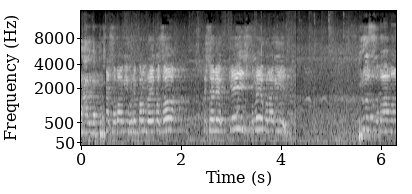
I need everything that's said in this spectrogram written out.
मार्ग सहभागी हुने क्रम रहेको छ। त्यसैले केही समयको लागि विरोध सभामा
